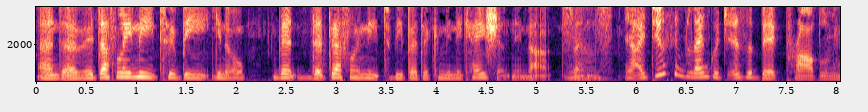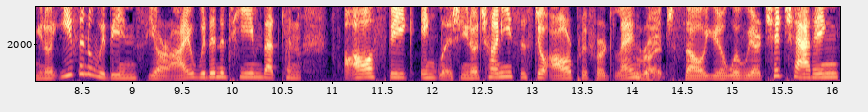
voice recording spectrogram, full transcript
and uh, they definitely need to be, you know, there, there definitely need to be better communication in that sense. Yeah, I do think language is a big problem. You know, even within CRI, within a team that can all speak English, you know, Chinese is still our preferred language. Right. So, you know, when we are chit chatting,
